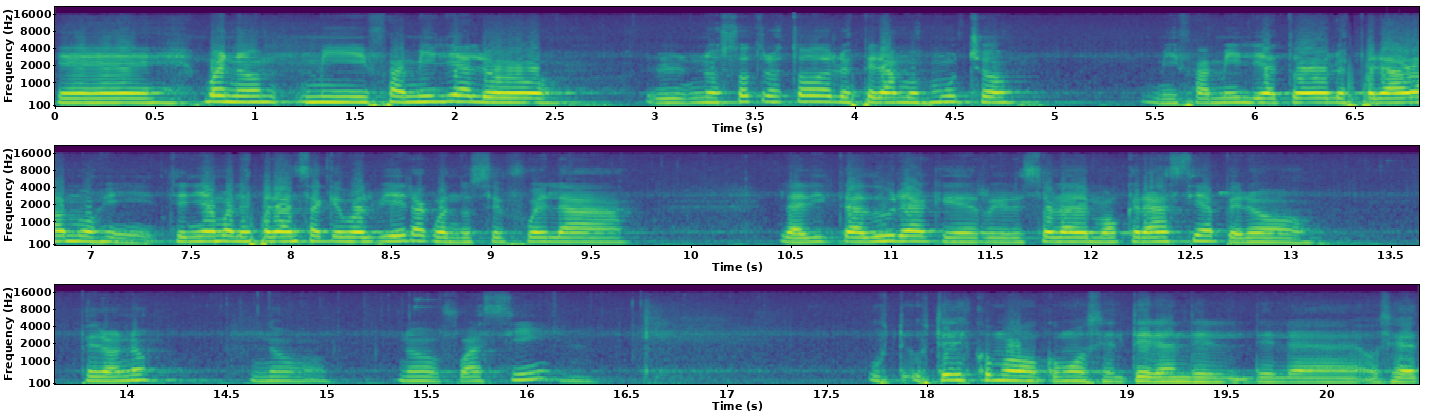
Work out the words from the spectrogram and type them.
Eh, bueno, mi familia lo, nosotros todos lo esperamos mucho, mi familia todos lo esperábamos y teníamos la esperanza que volviera cuando se fue la, dictadura, que regresó la democracia, pero, pero no, no, no fue así. ¿Ustedes cómo, cómo se enteran de, la, o sea,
